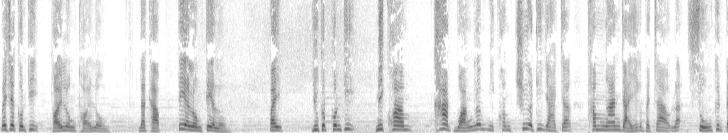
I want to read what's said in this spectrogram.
ไม่ใช่คนที่ถอยลงถอยลงนะครับ เตี้ยลงเตี้ยลง ไปอยู่กับคนที่มีความ คาดหวังและมีความเชื่อที่อยากจะทำงานใหญ่ให้กับพระเจ้า และสูงขึ้นไป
